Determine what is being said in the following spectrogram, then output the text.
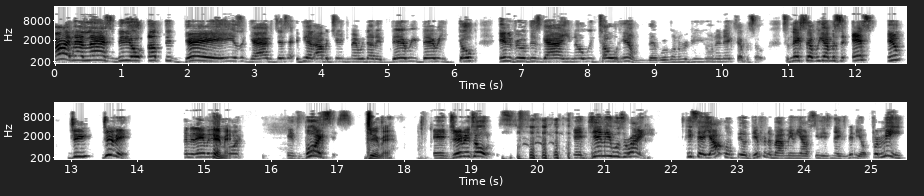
All right, man. Last video up today is a guy who just if you had an opportunity, man, we've done a very, very dope interview with this guy. You know, we told him that we're going to review you on the next episode. So next up, we got Mr. SMG Jimmy. And the name of this Jimmy. joint is Voices. Jimmy. And Jimmy told us. and Jimmy was right. He said, Y'all gonna feel different about me when y'all see this next video. For me,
